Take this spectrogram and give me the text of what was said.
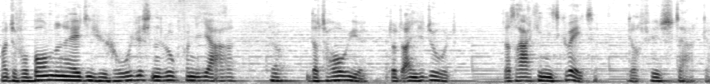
Maar de verbondenheid die gegroeid is in de loop van de jaren, Ja. dat hou je tot aan je dood. Dat raak je niet kwijt. Dat is veel sterker.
